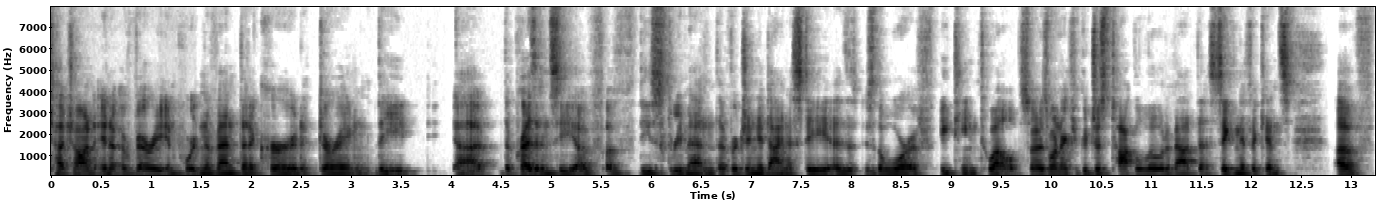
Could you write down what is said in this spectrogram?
touch on in a very important event that occurred during the uh, the presidency of, of these three men, the Virginia dynasty, is, is, the War of 1812. So I was wondering if you could just talk a little bit about the significance of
